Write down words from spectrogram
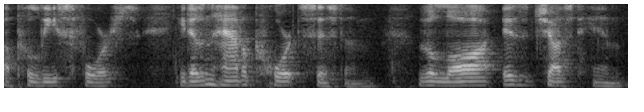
a police force, he doesn't have a court system. The law is just him.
